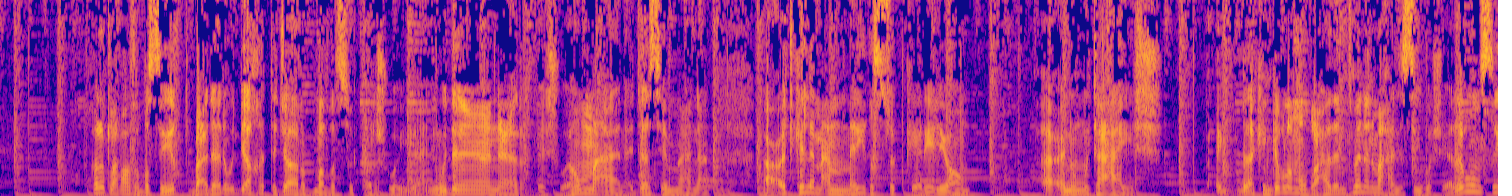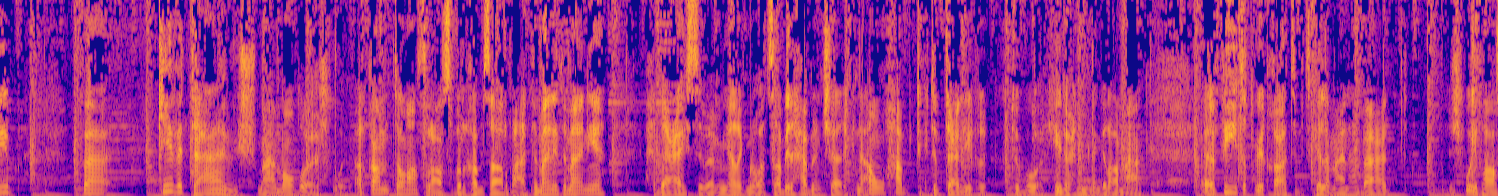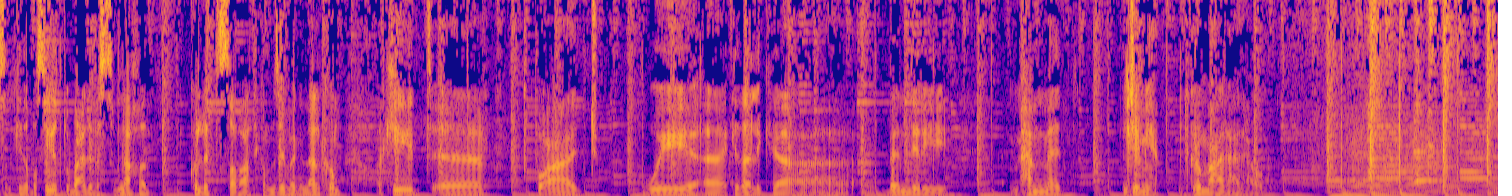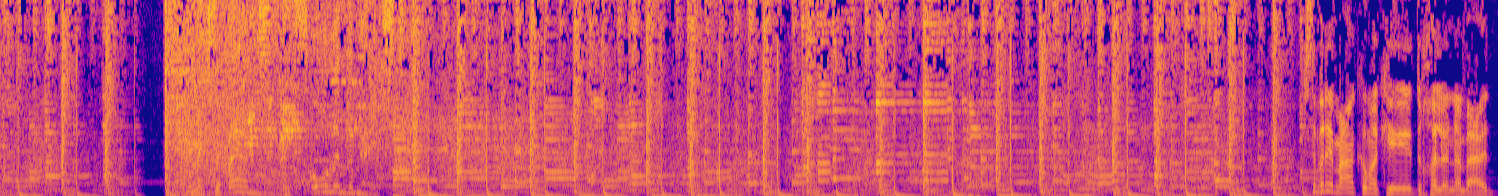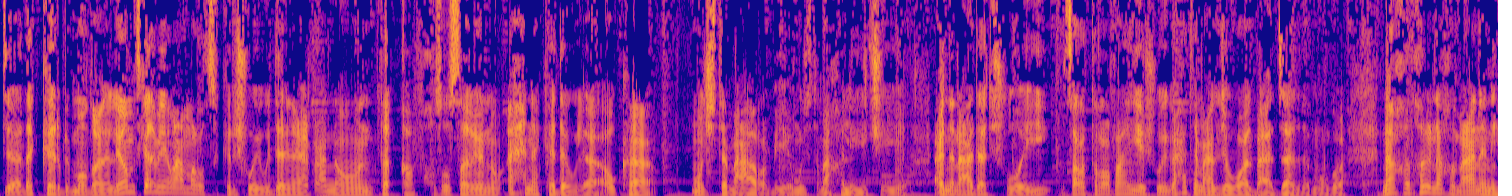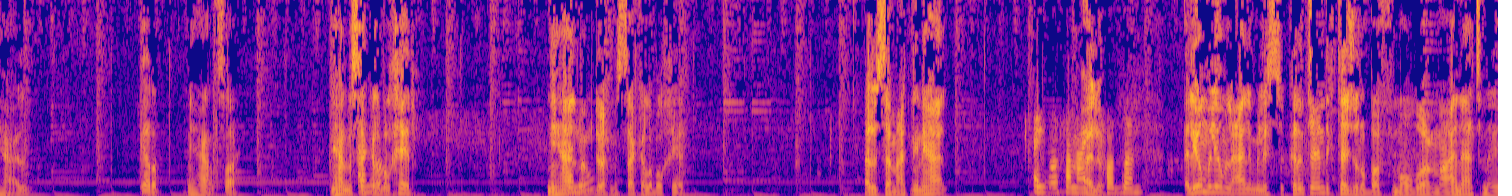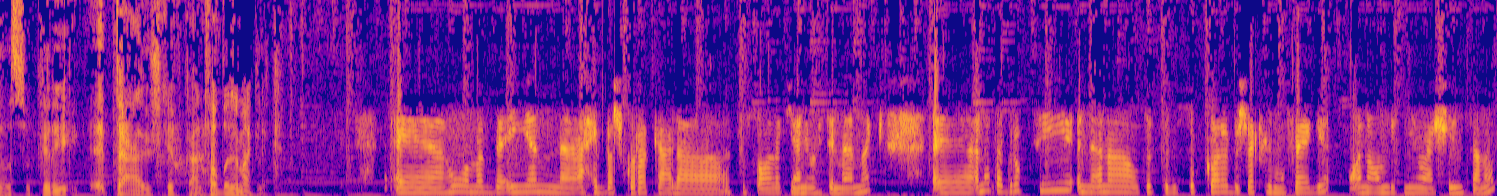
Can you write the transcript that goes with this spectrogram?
خلونا نطلع فاصل بسيط. بعدها أنا ودي أخذ تجارب مرضى السكر شوي يعني. ودنا نعرف شوي هم معانا جالسين معنا. أتكلم عن مريض السكري اليوم. إنه متعايش. لكن قبل الموضوع هذا نتمنى ان ما حد يصيبه شيء. هو مصيب فكيف التعايش مع الموضوع شوي؟ أرقام التواصل على صفر خمسة أربعة ثمانية ثمانية 11 700 رقم الواتساب. إذا حاب تشاركنا أو حاب تكتب تعليقك اكتبه أكيد وإحنا بنقراه معك آه، في تطبيقات بتكلم عنها بعد. شوي فاصل كذا بسيط وبعد بس بناخذ كل اتصالاتكم زي ما قلنا لكم أكيد آه، فؤاد وكذلك آه، بندري محمد الجميع بتكونوا معنا على الهواء. معاكم أكيد وخلونا بعد أذكر بموضوعنا اليوم نتكلم اليوم عن مرض السكري شوي ودنا نعرف عنه ونثقف خصوصا إنه إحنا كدولة أو كمجتمع عربي مجتمع خليجي عندنا عادات شوي صارت الرفاهية شوي وحتى مع الجوال بعد زاد الموضوع ناخذ خلونا ناخذ معانا نهال يا رب نهال صح؟ نهال مساك الله. بالخير نهال. ممدوح مساك الله بالخير ألو سمعتني نهال؟ أيوه سامعك ألو. تفضل اليوم اليوم العالمي للسكر. انت عندك تجربة في موضوع معاناة مريض السكري؟ التعايش كيف كان؟ تفضل المايك لك. آه هو مبدئيا أحب أشكرك على اتصالك يعني واهتمامك. آه أنا تجربتي إن أنا وصلت للسكر بشكل مفاجئ وأنا عمري 22 سنة.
